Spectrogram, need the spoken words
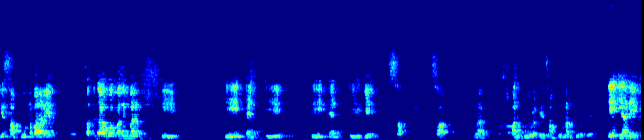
ගේ සම්පූර්ණ භාණය සත්‍යතාවුවක් අඳින් බලමු. A A and A A and A ගේ සත් සත් මොනවාද? අනුපූරකය සම්පූර්ණ අනුපූරකය. ඒ කියන්නේ එක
